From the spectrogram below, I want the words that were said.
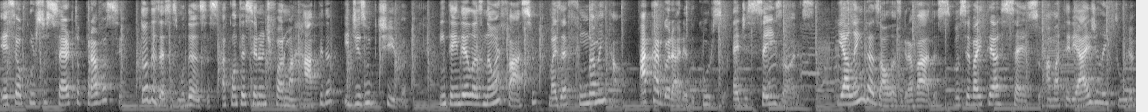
esse é o curso certo para você. Todas essas mudanças aconteceram de forma rápida e disruptiva. Entendê-las não é fácil, mas é fundamental. A carga horária do curso é de 6 horas. E além das aulas gravadas, você vai ter acesso a materiais de leitura,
